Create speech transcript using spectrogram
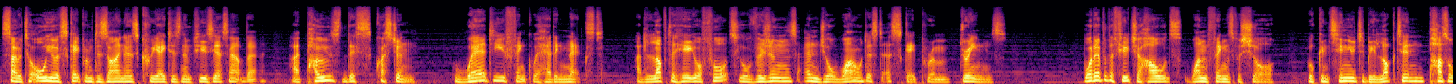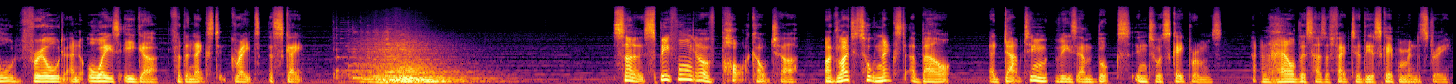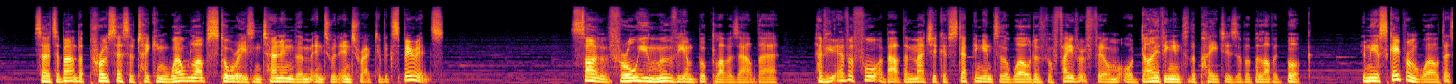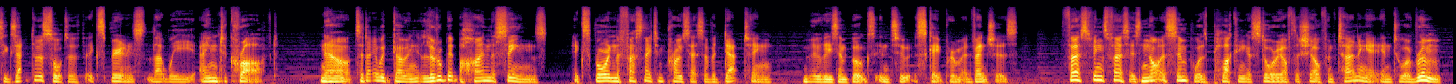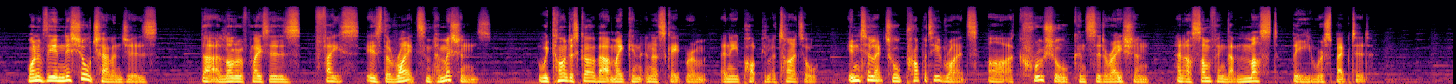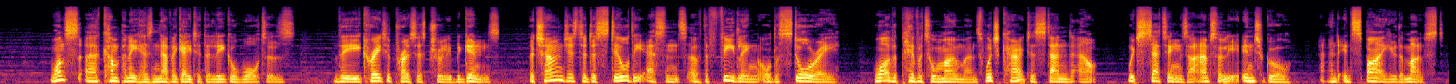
So, to all you escape room designers, creators, and enthusiasts out there, I pose this question Where do you think we're heading next? I'd love to hear your thoughts, your visions, and your wildest escape room dreams. Whatever the future holds, one thing's for sure we'll continue to be locked in, puzzled, thrilled, and always eager for the next great escape. So, speaking of pop culture, I'd like to talk next about adapting movies and books into escape rooms and how this has affected the escape room industry. So, it's about the process of taking well loved stories and turning them into an interactive experience. So, for all you movie and book lovers out there, have you ever thought about the magic of stepping into the world of your favourite film or diving into the pages of a beloved book? In the escape room world, that's exactly the sort of experience that we aim to craft. Now, today we're going a little bit behind the scenes, exploring the fascinating process of adapting movies and books into escape room adventures. First things first, it's not as simple as plucking a story off the shelf and turning it into a room. One of the initial challenges that a lot of places face is the rights and permissions. We can't just go about making an escape room any popular title. Intellectual property rights are a crucial consideration and are something that must be respected. Once a company has navigated the legal waters, the creative process truly begins. The challenge is to distill the essence of the feeling or the story. What are the pivotal moments? Which characters stand out? Which settings are absolutely integral and inspire you the most.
